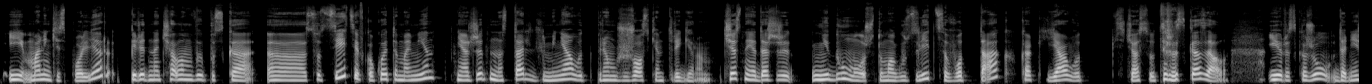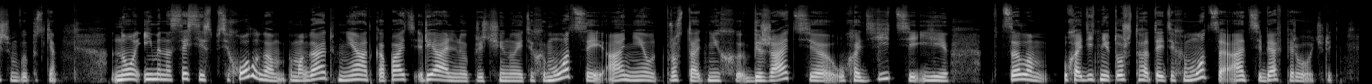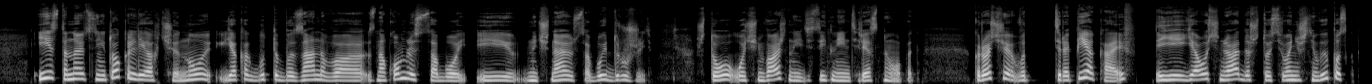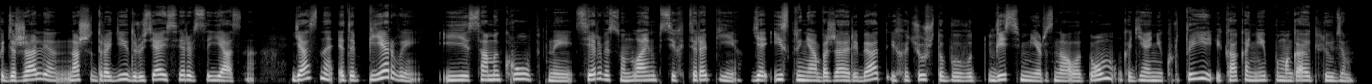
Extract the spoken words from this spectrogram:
И маленький спойлер, перед началом выпуска э, соцсети в какой-то момент неожиданно стали для меня вот прям жестким триггером. Честно, я даже не думала, что могу злиться вот так, как я вот сейчас вот и рассказала. И расскажу в дальнейшем выпуске. Но именно сессии с психологом помогают мне откопать реальную причину этих эмоций, а не вот просто от них бежать, э, уходить и в целом уходить не то, что от этих эмоций, а от себя в первую очередь. И становится не только легче, но я как будто бы заново знакомлюсь с собой и начинаю с собой дружить, что очень важный и действительно интересный опыт. Короче, вот терапия кайф. И я очень рада, что сегодняшний выпуск поддержали наши дорогие друзья из сервиса Ясно. Ясно — это первый и самый крупный сервис онлайн-психотерапии. Я искренне обожаю ребят и хочу, чтобы вот весь мир знал о том, какие они крутые и как они помогают людям.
